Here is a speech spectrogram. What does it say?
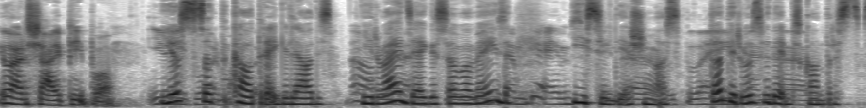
You are shy people. You Jūs esat kautrīgi ļaudis. Oh, Ir vajadzīga sava veida īsiltiešanos. Tad ir uzvedības um, kontrasts.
